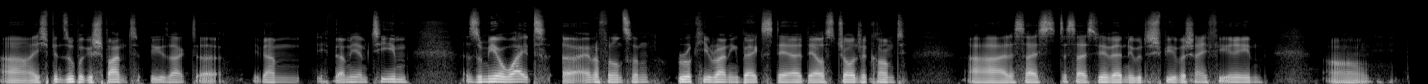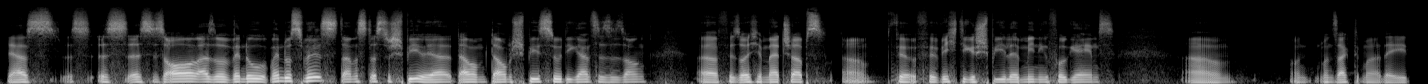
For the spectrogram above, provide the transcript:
Äh, ich bin super gespannt. Wie gesagt, äh, wir, haben, wir haben hier im Team Sumir White, äh, einer von unseren Rookie Running Backs, der, der aus Georgia kommt. Äh, das, heißt, das heißt, wir werden über das Spiel wahrscheinlich viel reden. Ähm, ja, es, es, es, es ist all, also wenn du wenn du es willst, dann ist das das Spiel, ja. Darum, darum spielst du die ganze Saison für solche Matchups, äh, für, für wichtige Spiele, meaningful Games. Ähm, und man sagt immer, they,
